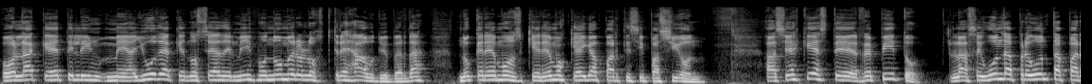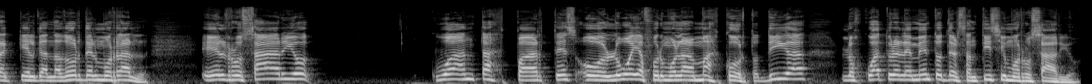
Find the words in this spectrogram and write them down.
Hola, que Etelin me ayude a que no sea del mismo número los tres audios, ¿verdad? No queremos, queremos que haya participación. Así es que, este, repito, la segunda pregunta para que el ganador del morral. El rosario cuántas partes, o lo voy a formular más corto, diga los cuatro elementos del Santísimo Rosario.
